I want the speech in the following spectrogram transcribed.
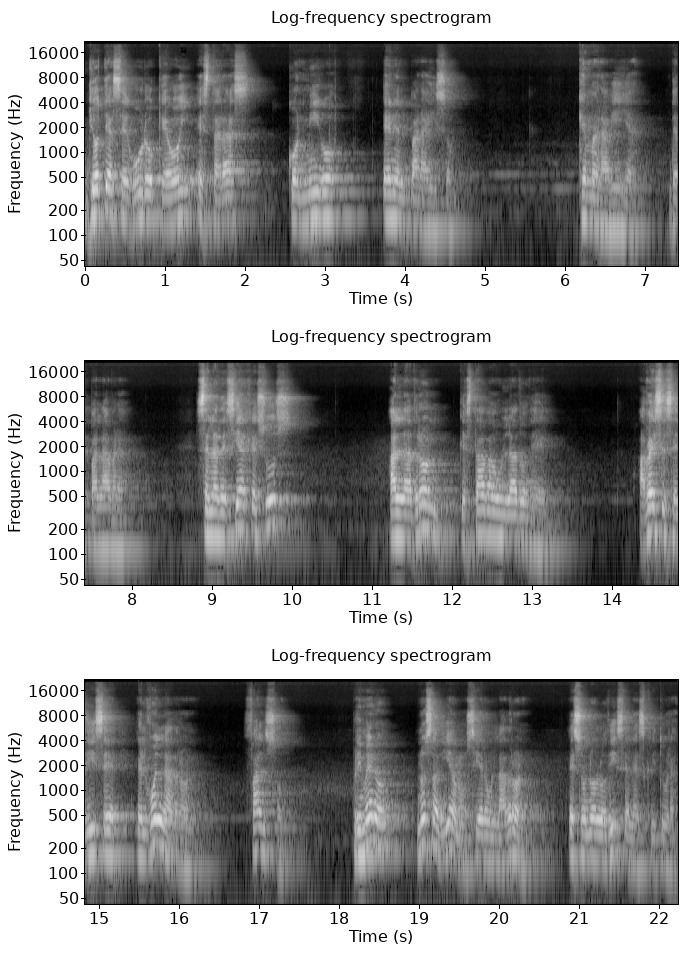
yo te aseguro que hoy estarás conmigo en el paraíso. Qué maravilla de palabra. Se la decía Jesús al ladrón que estaba a un lado de él. A veces se dice el buen ladrón, falso. Primero, no sabíamos si era un ladrón. Eso no lo dice la escritura.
